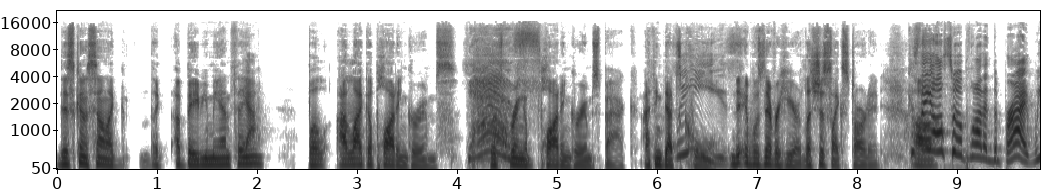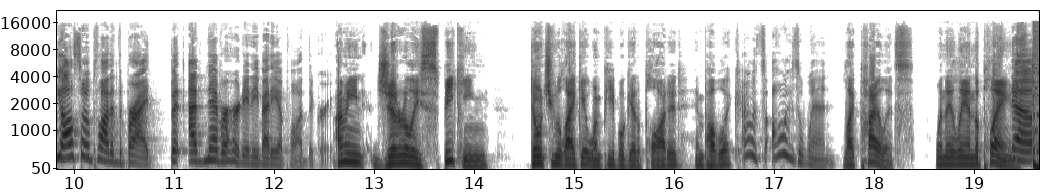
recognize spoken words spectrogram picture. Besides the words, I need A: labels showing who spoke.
A: this is gonna sound like like a baby man thing,
B: Yeah.
A: but I like applauding grooms. Yes. Let's bring applauding grooms back. I think that's
B: Please.
A: cool. It was never here. Let's just like start it.
B: Because they
A: Uh,
B: also applauded the bride. We also applauded the bride, but I've never heard anybody applaud the groom.
A: I mean, generally speaking, don't you like it when people get applauded in public?
B: oh, it's always a win.
A: Like pilots when they land the plane.
B: No.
